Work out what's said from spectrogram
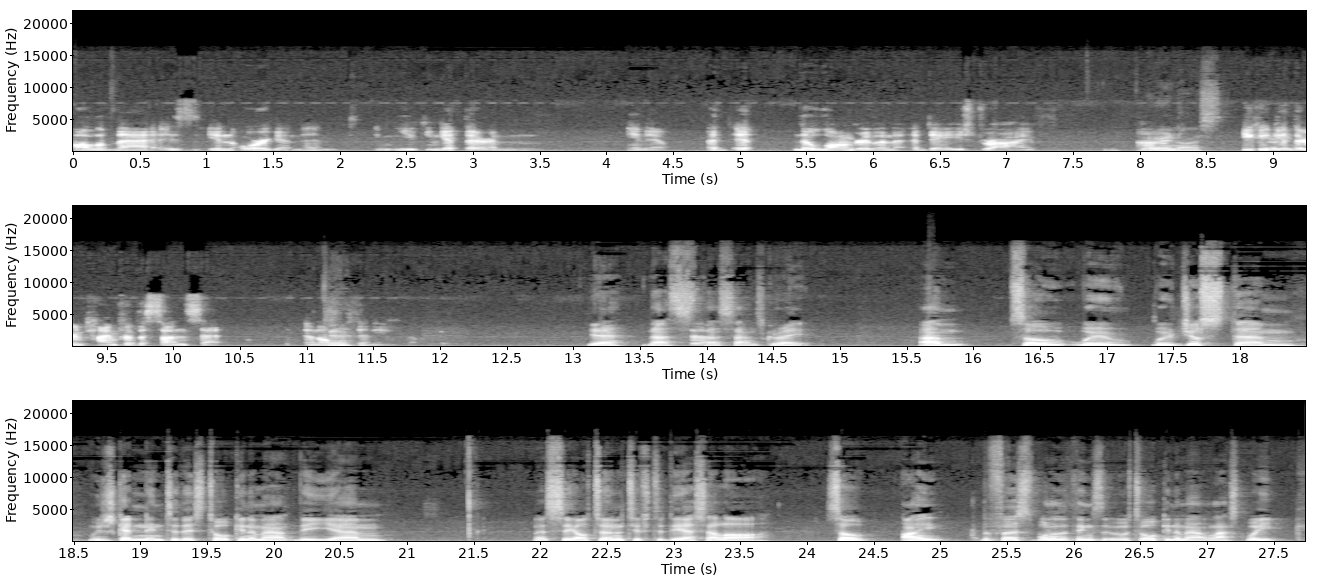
all of that is in Oregon, and you can get there in, you know, a, it, no longer than a day's drive. Very Um, nice. You could get there in time for the sunset and almost Yeah. any of them. Yeah, that's Yeah. that sounds great. Um, so we're we're just um, we're just getting into this talking about the um, let's see alternatives to DSLR. So I the first one of the things that we were talking about last week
